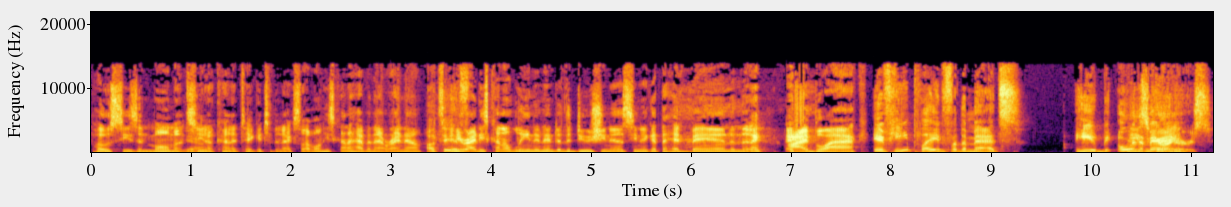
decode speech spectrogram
postseason moments, Yeah. you know, kind of take it to the next level. And he's kind of having that right now. I'll tell you And you're right. He's kind of leaning into the douchiness. You know, you got the headband and the eye black. if he played for the Mets, he'd be, or He's the Mariners,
